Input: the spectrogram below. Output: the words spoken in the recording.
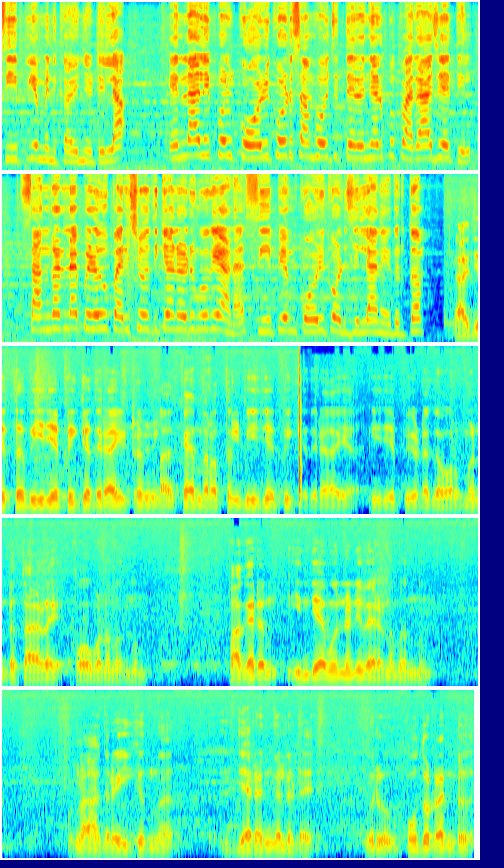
സി പി എമ്മിന് കഴിഞ്ഞിട്ടില്ല. എന്നാൽ ഇപ്പോൾ കോഴിക്കോട് സംഭവിച്ച തെരഞ്ഞെടുപ്പ് പരാജയത്തിൽ സംഘടനാ പിഴവ് പരിശോധിക്കാൻ ഒരുങ്ങുകയാണ് സി പി എം കോഴിക്കോട് ജില്ലാ നേതൃത്വം. രാജ്യത്ത് ബി ജെ പിക്കെതിരായിട്ടുള്ള കേന്ദ്രത്തിൽ ബി ജെ പിക്കെതിരായ ബി ജെ പിയുടെ ഗവൺമെന്റ് താഴെ പോകണമെന്നും പകരം ഇന്ത്യ മുന്നണി വരണമെന്നും ഉള്ള ആഗ്രഹിക്കുന്ന ജനങ്ങളുടെ ഒരു പൊതു ട്രെൻഡ്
